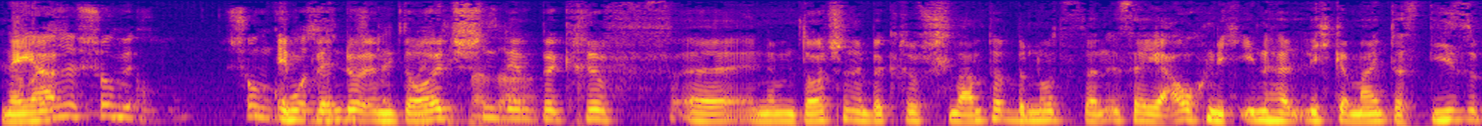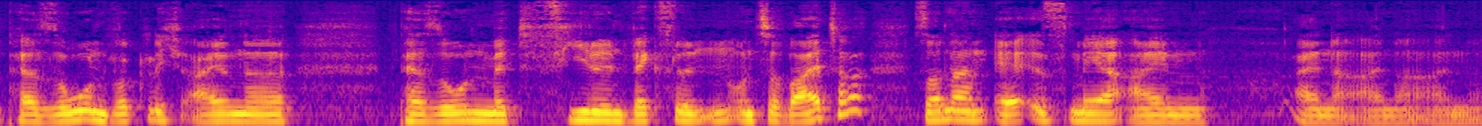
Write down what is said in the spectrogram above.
Naja, aber das ist schon schon Im, Wenn du im Deutschen den Begriff, äh, in dem Deutschen den Begriff Schlampe benutzt, dann ist er ja auch nicht inhaltlich gemeint, dass diese Person wirklich eine Person mit vielen wechselnden und so weiter, sondern er ist mehr ein eine, eine, eine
